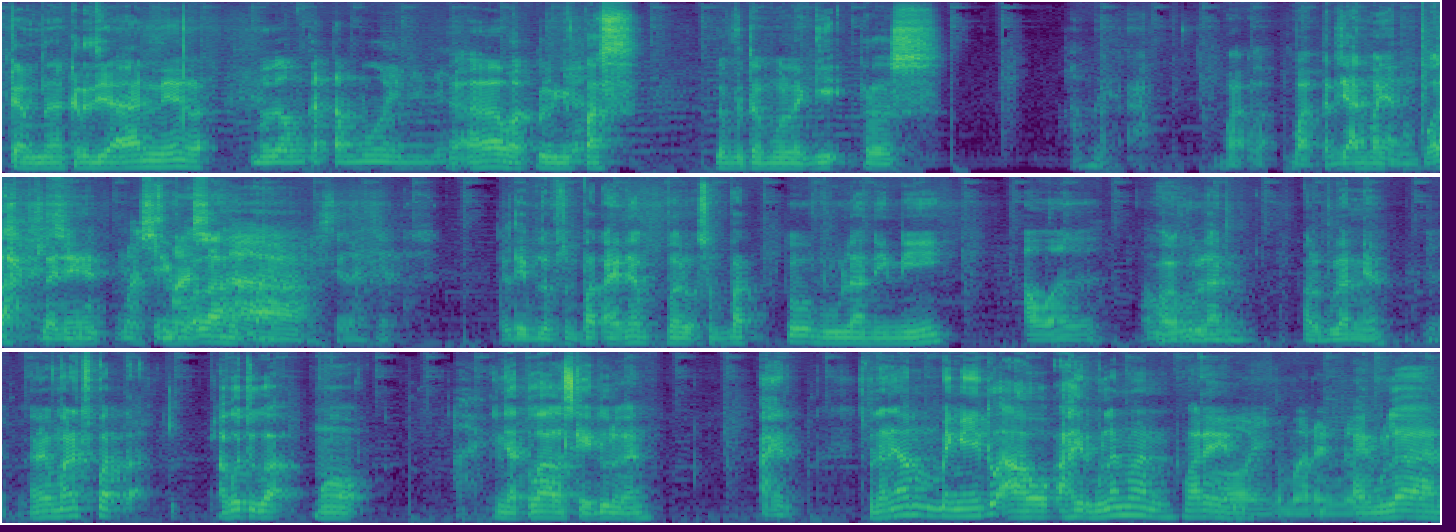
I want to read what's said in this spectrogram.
karena kerjaannya Belum ketemu ini nih. ah, waktunya pas belum ketemu lagi terus Apa ya? ba- kerjaan banyak numpuk lah istilahnya ya. Masing-masing lah. lah. Ah. Istilahnya. jadi belum sempat akhirnya baru sempat tuh bulan ini Awal. awal bulan awal bulan ya Ya. karena kemarin sempat aku juga mau Ah, jadwal schedule kan akhir sebenarnya pengennya itu aw- akhir bulan man kemarin Oh yang kemarin. akhir bulan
